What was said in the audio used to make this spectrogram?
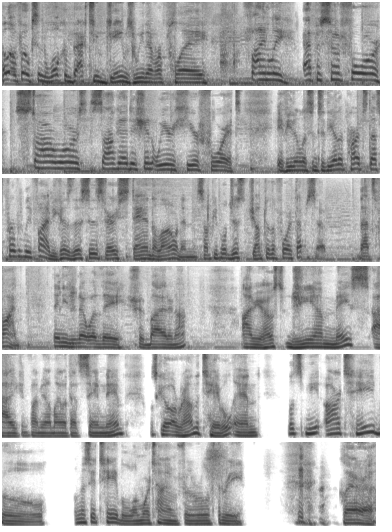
Hello, folks, and welcome back to Games We Never Play. Finally, episode four, Star Wars Saga Edition. We are here for it. If you didn't listen to the other parts, that's perfectly fine because this is very standalone, and some people just jump to the fourth episode. That's fine. They need to know whether they should buy it or not. I'm your host, GM Mace. Uh, you can find me online with that same name. Let's go around the table and let's meet our table. I'm going to say table one more time for the rule of three. Clara.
